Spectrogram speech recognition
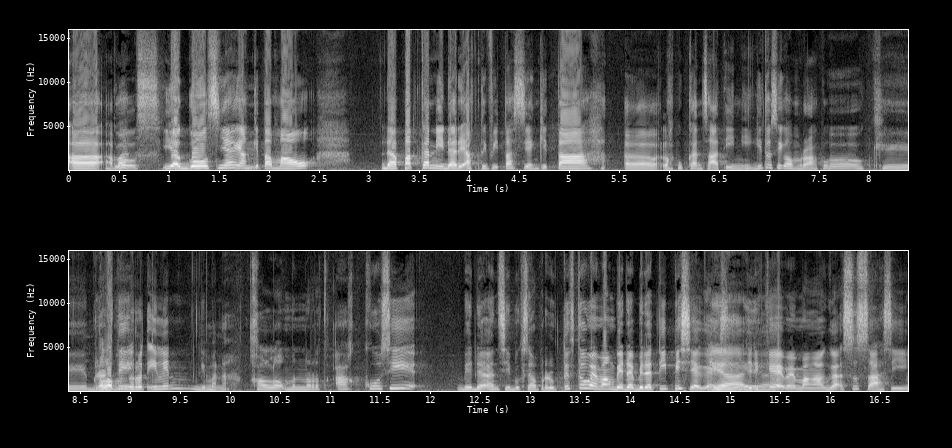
apa? Goals. Ya goalsnya yang kita mau dapatkan nih dari aktivitas yang kita eh, lakukan saat ini. Gitu sih kalau menurut aku. Oh, oke. Kalau Berarti menurut Ilin gimana? kalau menurut aku sih bedaan sibuk sama produktif tuh memang beda-beda tipis ya guys Iya, ya. Jadi iya. kayak memang agak susah sih.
